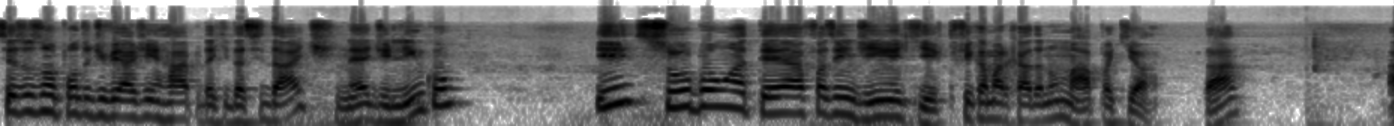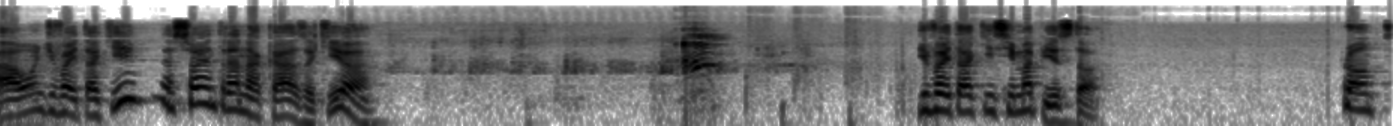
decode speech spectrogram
Vocês usam o ponto de viagem rápido aqui da cidade, né, de Lincoln, e subam até a fazendinha aqui, que fica marcada no mapa aqui, ó, tá? Aonde vai estar tá aqui? É só entrar na casa aqui, ó. E vai estar tá aqui em cima a pista, ó. Pronto.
